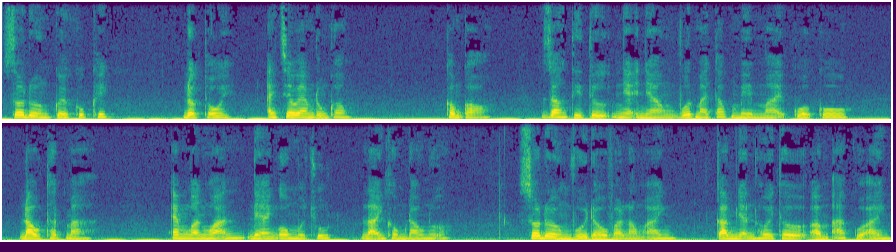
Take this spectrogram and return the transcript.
Sơ đường cười khúc khích. Được thôi, anh trêu em đúng không? Không có. Giang thì tự nhẹ nhàng vuốt mái tóc mềm mại của cô. Đau thật mà. Em ngoan ngoãn để anh ôm một chút Là anh không đau nữa. Sơ đường vùi đầu vào lòng anh, Cảm nhận hơi thở ấm áp của anh.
